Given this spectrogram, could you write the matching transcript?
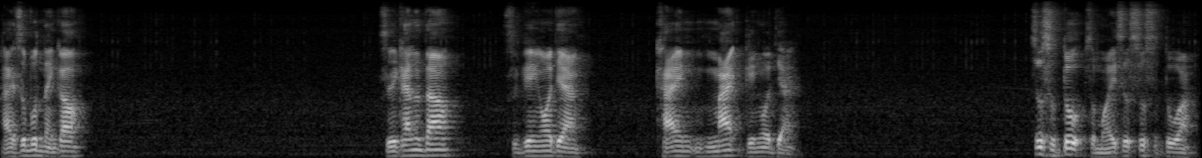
还是不能够？谁看得到？谁跟我讲？开麦跟我讲。四十度什么意思？四十度啊？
